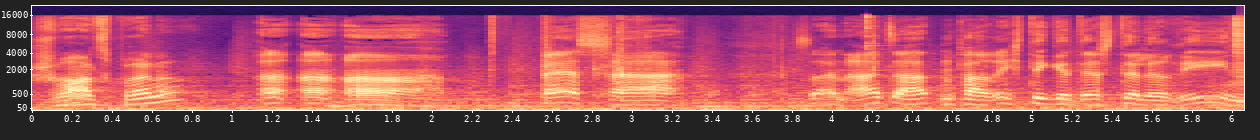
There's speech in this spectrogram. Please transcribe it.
Schwarzbrenner? Ah, ah, ah. Besser. Sein Alter hat ein paar richtige Destillerien.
